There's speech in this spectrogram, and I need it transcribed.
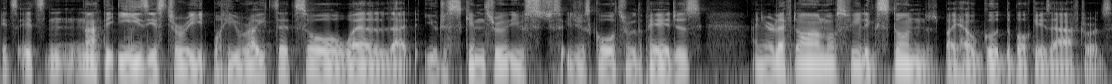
It's it's not the easiest to read, but he writes it so well that you just skim through you you just go through the pages, and you're left almost feeling stunned by how good the book is afterwards.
